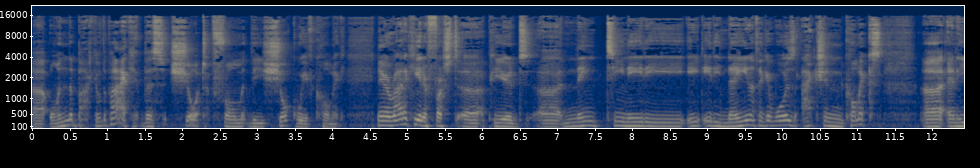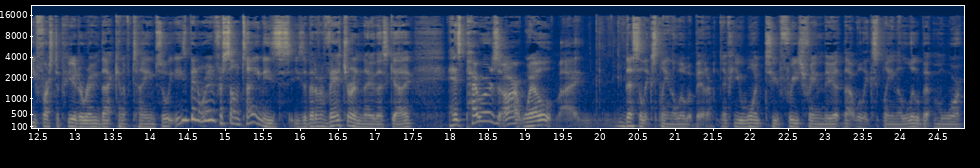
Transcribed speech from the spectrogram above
uh, on the back of the pack. This shot from the Shockwave comic. Now, Eradicator first uh, appeared 1988-89, uh, I think it was, Action Comics. Uh, and he first appeared around that kind of time. So he's been around for some time. He's he's a bit of a veteran now. This guy. His powers are well. This will explain a little bit better. If you want to freeze frame there, that will explain a little bit more.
